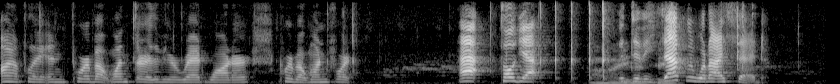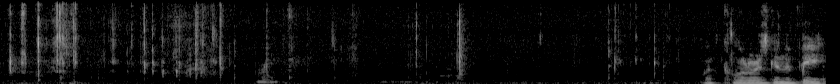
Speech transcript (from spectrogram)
on a plate and pour about one third of your red water. Pour about one fourth. Ah, told ya. Alright, It did let's see. exactly what I said. What color is gonna be?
